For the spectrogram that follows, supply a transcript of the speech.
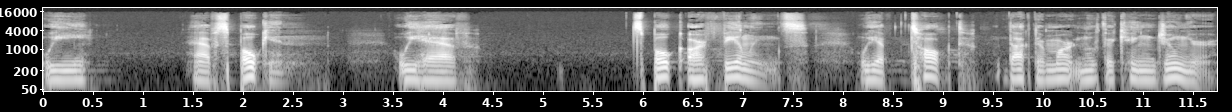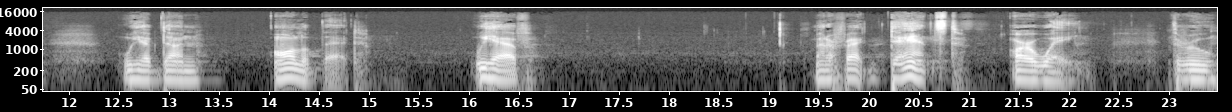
We have spoken. We have spoke our feelings. We have talked Dr. Martin Luther King Jr. We have done all of that. We have, matter of fact, danced our way through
